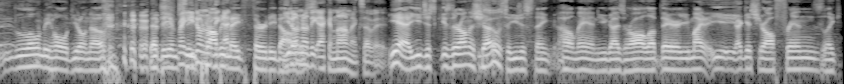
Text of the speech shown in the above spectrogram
Lo and behold, you don't know that the MC Right, you don't know the probably made thirty dollars. You don't know the economics of it. Yeah, you just because they're on the show, so you just think, oh man, you guys are all up there. You might, you, I guess you're all friends. Like,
